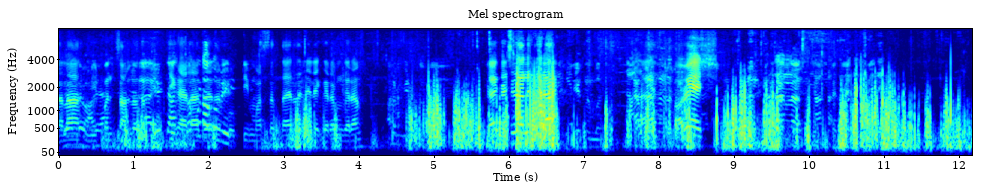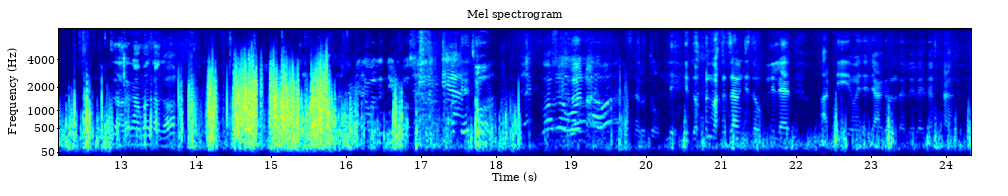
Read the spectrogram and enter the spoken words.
चला मी पण चाललो होतो पोपटी खायला तर पोपटी मस्त तयार झालेले गरम गरम. काय कसे झाले जरा? भावेश? सर झोपली दोन माणसं आमची झोपलेली आहेत. अति म्हणजे जागरण झालेलं आहे. त्यांना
